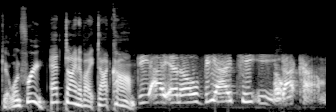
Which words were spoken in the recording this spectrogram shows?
get one free. at dinovite.com. D I N O V I T E dot com.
